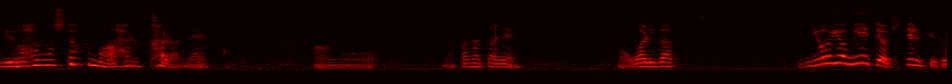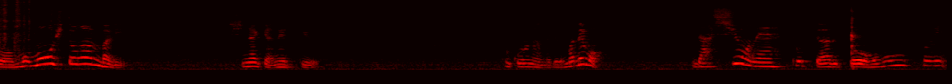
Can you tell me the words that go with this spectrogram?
湯飯の支度もあるからね。あのなかなかね、まあ、終わりがいよいよ見えてはきてるけどもうもう一頑張りしなきゃねっていうところなんだけどまあでも出汁をね取ってあるともう本当に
